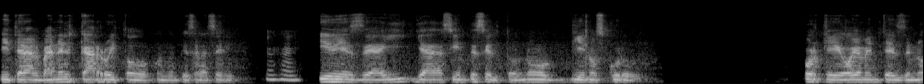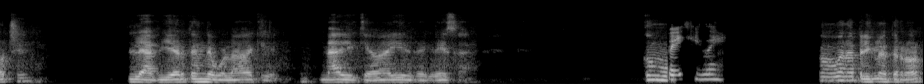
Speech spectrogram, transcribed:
Literal, va en el carro y todo cuando empieza la serie. Y desde ahí ya sientes el tono bien oscuro. Porque obviamente es de noche. Le advierten de volada que nadie que va ahí regresa. Como, como buena película de terror.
